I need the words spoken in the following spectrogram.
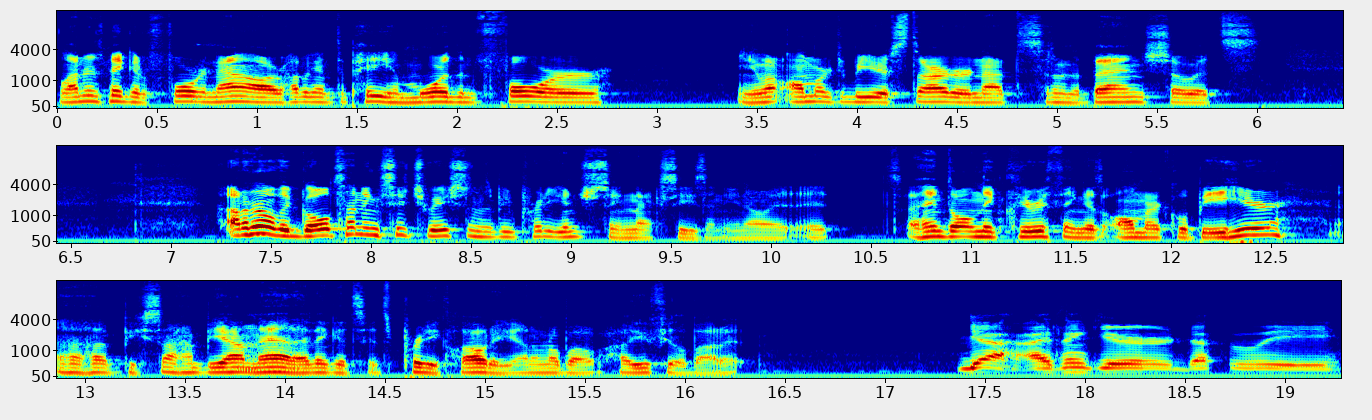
Lehner's making four now. Are probably going to have to pay him more than four. And you want Ullmark to be your starter, not to sit on the bench. So it's, I don't know. The goaltending situation will be pretty interesting next season. You know, it, it I think the only clear thing is Ullmark will be here. Uh, beyond that, I think it's it's pretty cloudy. I don't know about how you feel about it. Yeah, I think you're definitely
